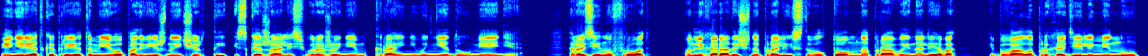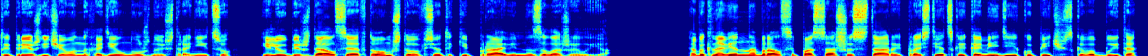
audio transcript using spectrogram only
и нередко при этом его подвижные черты искажались выражением крайнего недоумения. Разинув рот, он лихорадочно пролистывал том направо и налево, и бывало проходили минуты, прежде чем он находил нужную страницу или убеждался в том, что все-таки правильно заложил ее. Обыкновенно брался пассаж из старой простецкой комедии купеческого быта,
